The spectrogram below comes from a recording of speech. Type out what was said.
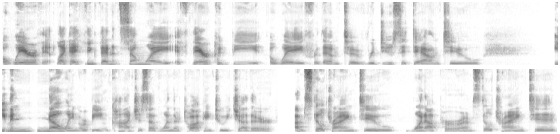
aware of it like i think that in some way if there could be a way for them to reduce it down to even knowing or being conscious of when they're talking to each other, I'm still trying to one up her. I'm still trying to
